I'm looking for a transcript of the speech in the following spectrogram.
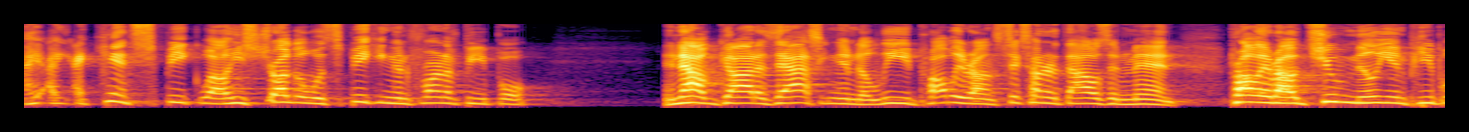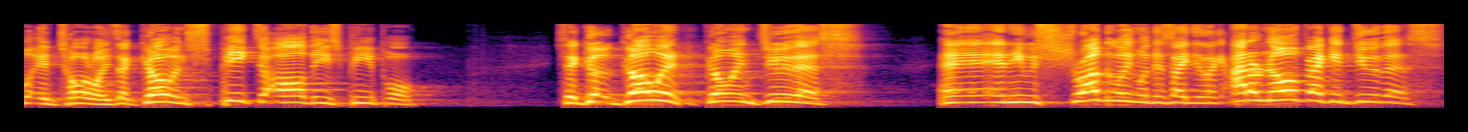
I, I, I can't speak well. He struggled with speaking in front of people. And now God is asking him to lead probably around 600,000 men, probably around 2 million people in total. He's like, go and speak to all these people. He said, go, go, and, go and do this. And, and he was struggling with this idea, like, I don't know if I can do this.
